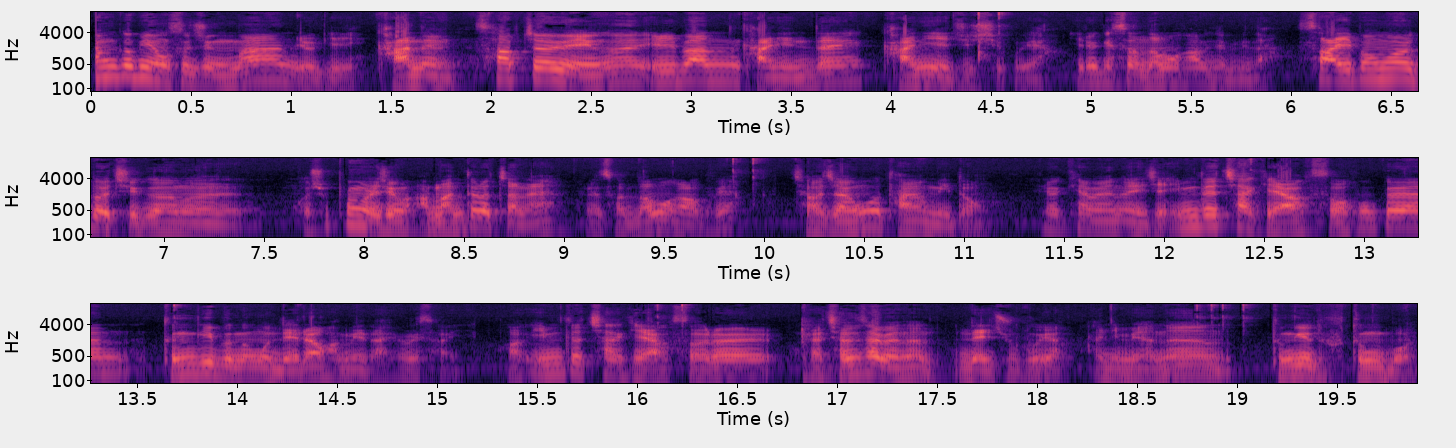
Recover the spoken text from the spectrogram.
현금 영수증만 여기 가능. 사업자 유행은 일반 간인데 간이해 주시고요. 이렇게 해서 넘어가면 됩니다. 사이버몰도 지금은 뭐 쇼핑몰 지금 안 만들었잖아요. 그래서 넘어가고요. 저장 후 다음 이동. 이렇게 하면은 이제 임대차 계약서 혹은 등기부등본 내라고 합니다. 여기서 어, 임대차 계약서를 그러니까 전세면은 내주고요. 아니면은 등기부등본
